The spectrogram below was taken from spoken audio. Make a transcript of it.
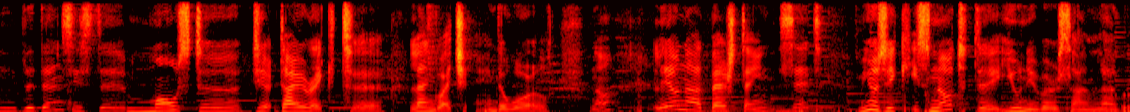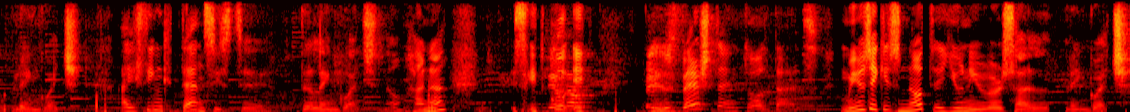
mm, the dance is the most uh, di- direct uh, language in the world. No, Leonard Bernstein said, "Music is not the universal la- language. I think dance is the, the language." No, Hannah, It's- it could, it, Bernstein told that music is not a universal language.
